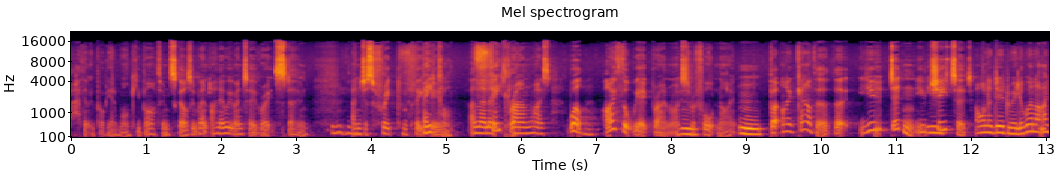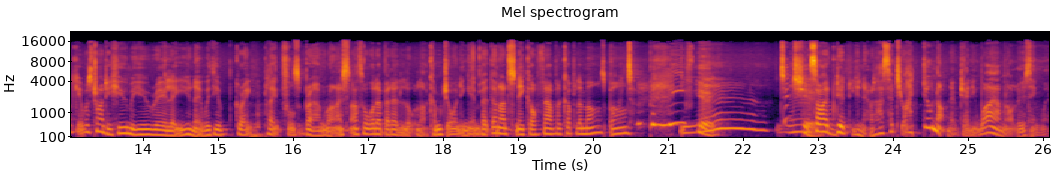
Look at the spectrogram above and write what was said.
I think we probably had wonky bathroom skulls. We went. I know we went over eight stone, and just freaked completely. Fatal. And then ate brown rice. Well, mm. I thought we ate brown rice for a mm. fortnight, mm. but I gather that you didn't. You, cheated. All I did really, well, I, I was trying to humour you, really, you know, with your great platefuls of brown rice. And I thought, well, I better look like I'm joining in. But then I'd sneak off and have a couple of Mars bars. I don't Believe you. Yeah. Did yeah. you? So I did, you know, I said to you, I do not know, Jenny, why I'm not losing weight.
